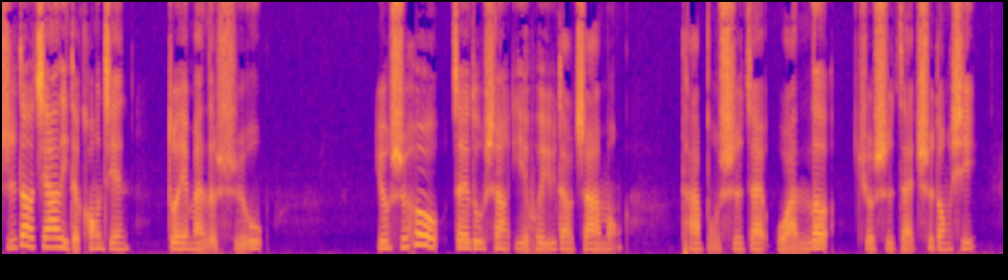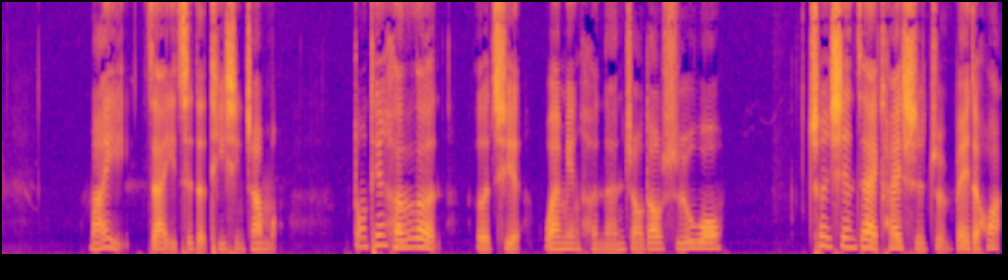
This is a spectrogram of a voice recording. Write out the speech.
直到家里的空间堆满了食物，有时候在路上也会遇到蚱蜢，它不是在玩乐，就是在吃东西。蚂蚁再一次的提醒蚱蜢：冬天很冷，而且外面很难找到食物哦。趁现在开始准备的话，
